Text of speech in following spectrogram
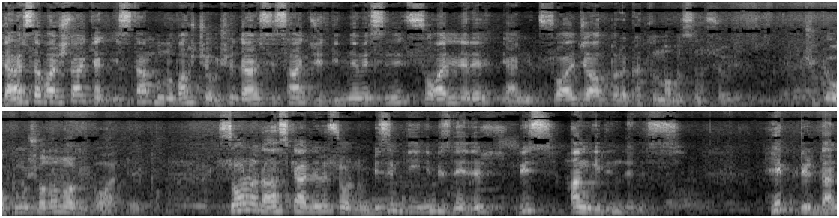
Derse başlarken İstanbullu başçavuşa dersi sadece dinlemesini, suallere yani sual cevaplara katılmamasını söyledim. Çünkü okumuş olan o, o hatta. Sonra da askerlere sordum. Bizim dinimiz nedir? Biz hangi dindeniz? Hep birden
